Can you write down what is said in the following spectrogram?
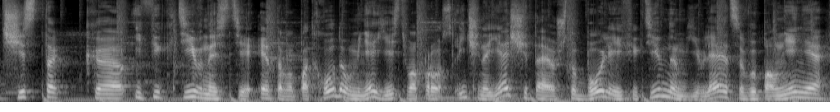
чисто к эффективности этого подхода у меня есть вопрос. Лично я считаю, что более эффективным является выполнение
